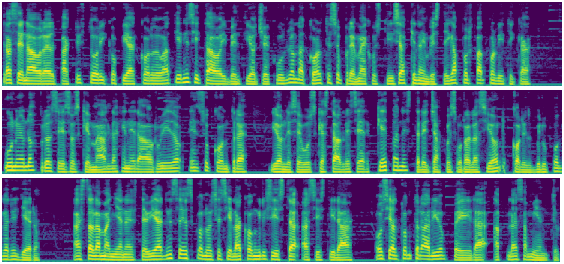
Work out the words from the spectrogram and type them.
La senadora del Pacto Histórico, Pia Córdoba, tiene cita hoy 28 de julio en la Corte Suprema de Justicia que la investiga por par política, uno de los procesos que más le ha generado ruido en su contra y donde se busca establecer qué tan estrecha fue su relación con el grupo guerrillero. Hasta la mañana de este viernes se desconoce si la congresista asistirá o si al contrario pedirá aplazamiento.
